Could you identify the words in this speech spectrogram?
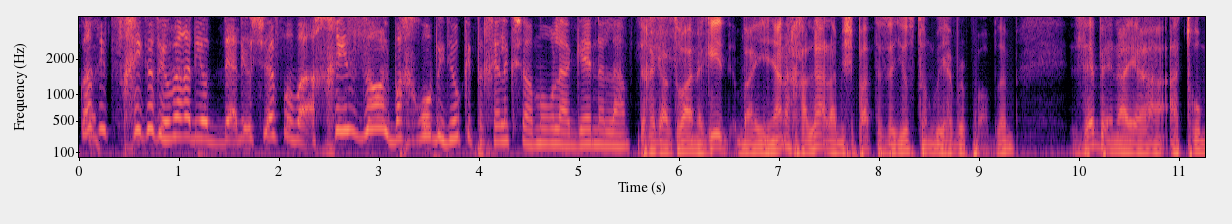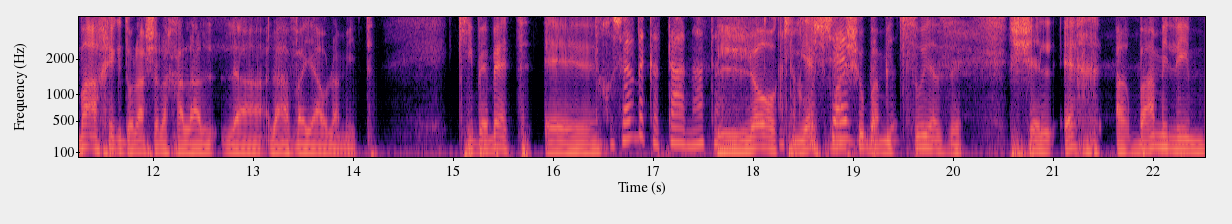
כל כך הצחיק אותי, הוא אומר, אני יודע, אני יושב פה, הכי זול, בחרו בדיוק את החלק שאמור להגן עליו. דרך אגב, את רואה, נגיד, בעניין החלל, המשפט הזה, יוסטון, we have a problem, זה בעיניי התרומה הכי גדולה של החלל לה- להוויה העולמית. כי באמת, אה, אתה חושב בקטן, נתן. לא, כי יש משהו במיצוי הזה, של איך ארבע מילים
